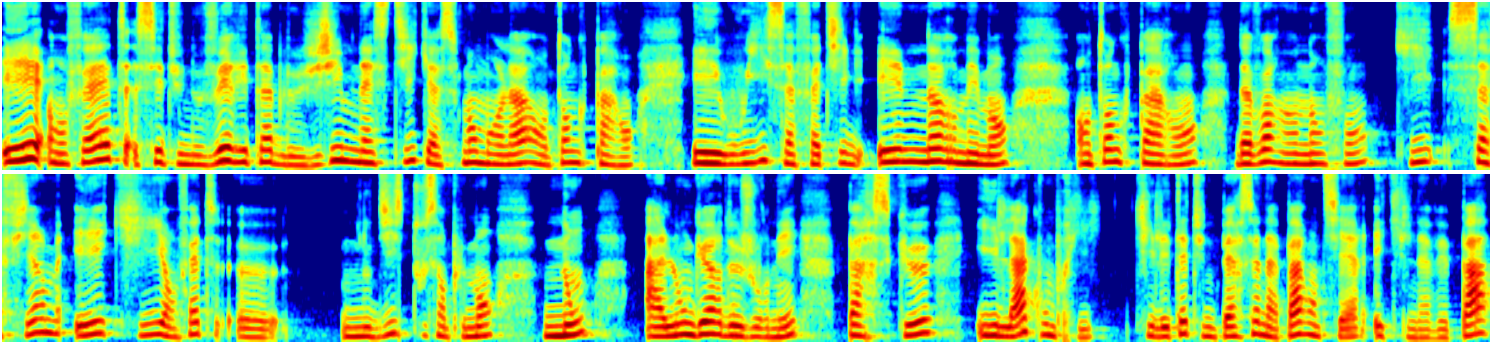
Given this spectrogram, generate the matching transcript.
Et en fait, c'est une véritable gymnastique à ce moment-là en tant que parent. Et oui, ça fatigue énormément en tant que parent d'avoir un enfant qui s'affirme et qui en fait euh, nous disent tout simplement non à longueur de journée parce que il a compris qu'il était une personne à part entière et qu'il n'avait pas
